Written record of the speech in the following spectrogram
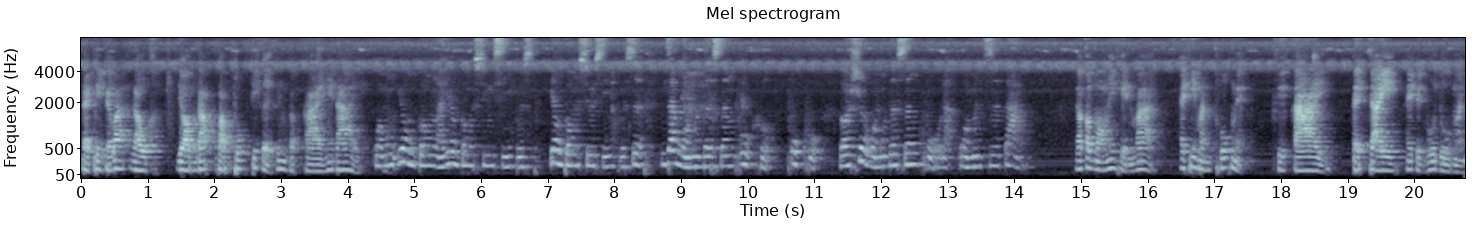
แต่เพียงแต่ว่าเรายอมรับความทุกข์ที่เกิดขึ้นกับกายให้ได้ 我们用功来用功修习，不是用功修习，不是让我们的身不苦不苦，而是我们的身苦了，我们知道。 แล้วก็มองให้เห็นว่า ไอ้ที่มันทุกข์เนี่ย คือกาย แต่ใจให้เป็นผู้ดูมัน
